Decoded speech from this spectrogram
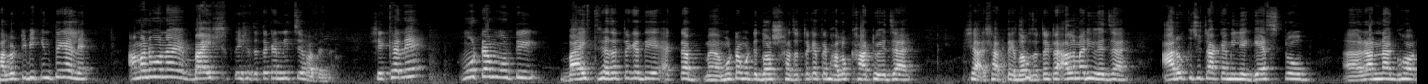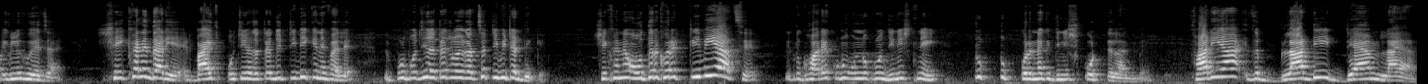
ভালো টিভি কিনতে গেলে আমার মনে হয় বাইশ তেইশ হাজার টাকার নিচে হবে না। সেখানে মোটামুটি বাইশ ত্রিশ হাজার টাকা দিয়ে একটা মোটামুটি দশ হাজার টাকাতে ভালো খাট হয়ে যায় সাত থেকে দশ হাজার টাকা আলমারি হয়ে যায়, আরও কিছু টাকা মিলিয়ে গ্যাস স্টোভ রান্নাঘর এগুলি হয়ে যায়। সেইখানে দাঁড়িয়ে বাইশ পঁচিশ হাজার টাকা যদি টিভি কিনে ফেলে, পুরো পঁচিশ হাজার টাকা চলে যাচ্ছে টিভিটার দিকে। সেখানে ওদের ঘরে টিভি আছে, কিন্তু ঘরে কোনো অন্য কোনো জিনিস নেই, টুকটুক করে নাকি জিনিস করতে লাগবে। Faria is a bloody damn liar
